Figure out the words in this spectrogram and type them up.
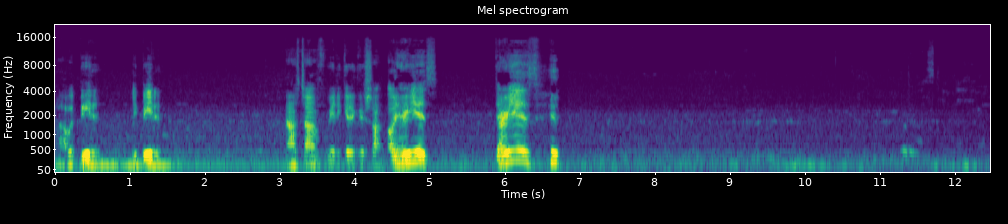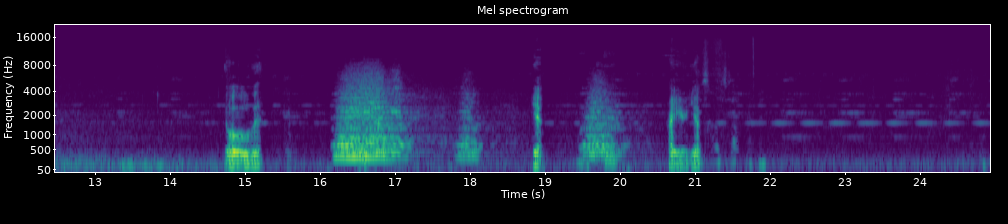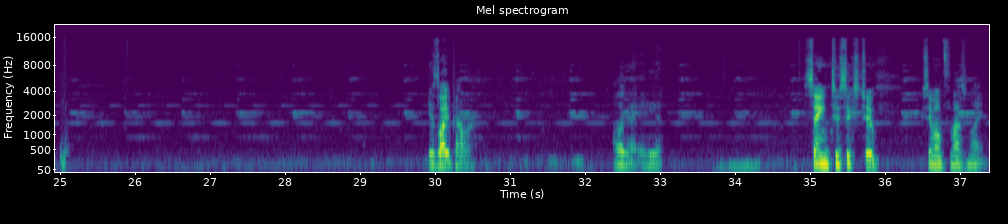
Uh, we beat it. We beat it. Now it's time for me to get a good shot. Oh, here he is. There he is. Go a little bit. Yep, right here. Yep. So it's not- okay. He's light power. Oh, look at that idiot. Saying 262. See one from last night?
